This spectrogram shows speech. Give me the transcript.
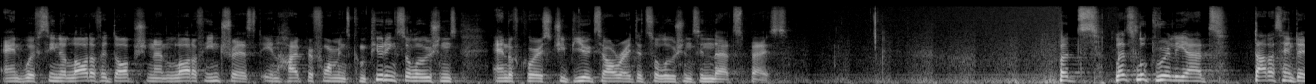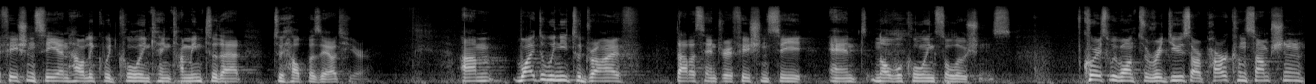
And we've seen a lot of adoption and a lot of interest in high performance computing solutions and, of course, GPU accelerated solutions in that space. But let's look really at data center efficiency and how liquid cooling can come into that to help us out here. Um, why do we need to drive data center efficiency and novel cooling solutions? Of course, we want to reduce our power consumption.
